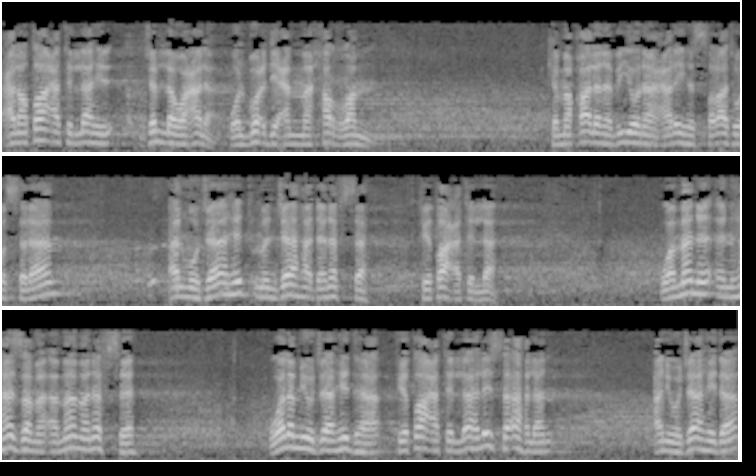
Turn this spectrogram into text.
على طاعة الله جل وعلا والبعد عما حرم. كما قال نبينا عليه الصلاة والسلام المجاهد من جاهد نفسه في طاعة الله. ومن انهزم أمام نفسه ولم يجاهدها في طاعة الله ليس أهلا أن يجاهد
